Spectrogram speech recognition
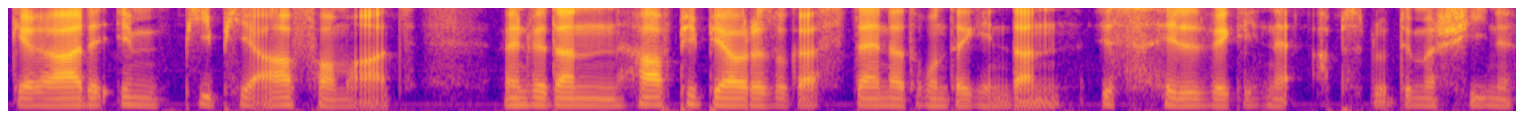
gerade im PPR-Format. Wenn wir dann Half PPR oder sogar Standard runtergehen, dann ist Hill wirklich eine absolute Maschine.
